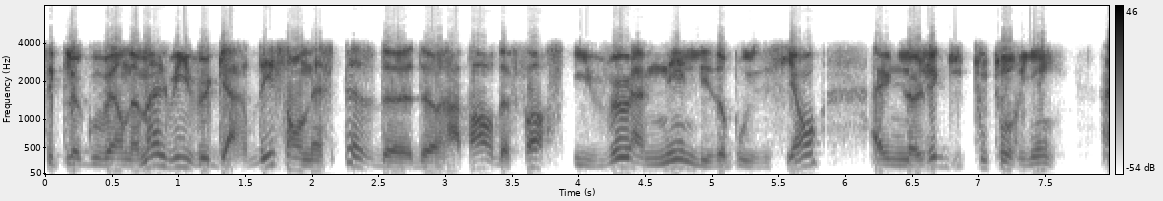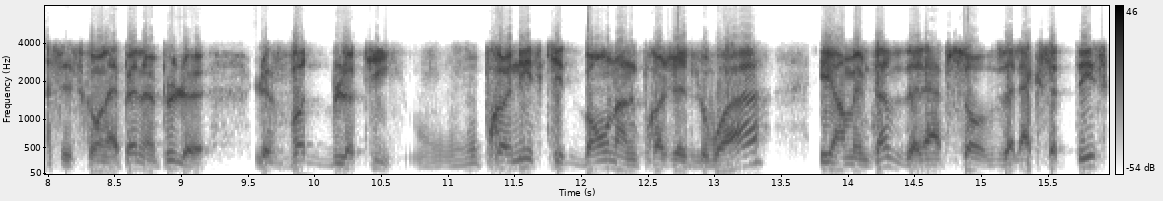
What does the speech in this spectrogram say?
c'est que le gouvernement, lui, il veut garder son espèce de, de rapport de force. Il veut amener les oppositions à une logique du tout ou rien. Hein, c'est ce qu'on appelle un peu le, vote bloqué. Vous, prenez ce qui est bon dans le projet de loi et en même temps, vous allez accepter ce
